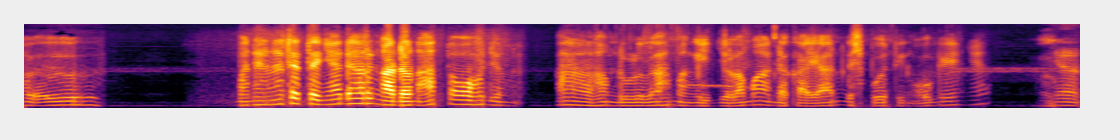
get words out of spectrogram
Heeh. Manehna teh teu nyadar ngadon atoh jeung. Alhamdulillah manggih jelema ada kayaan geus peuting oge nya.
